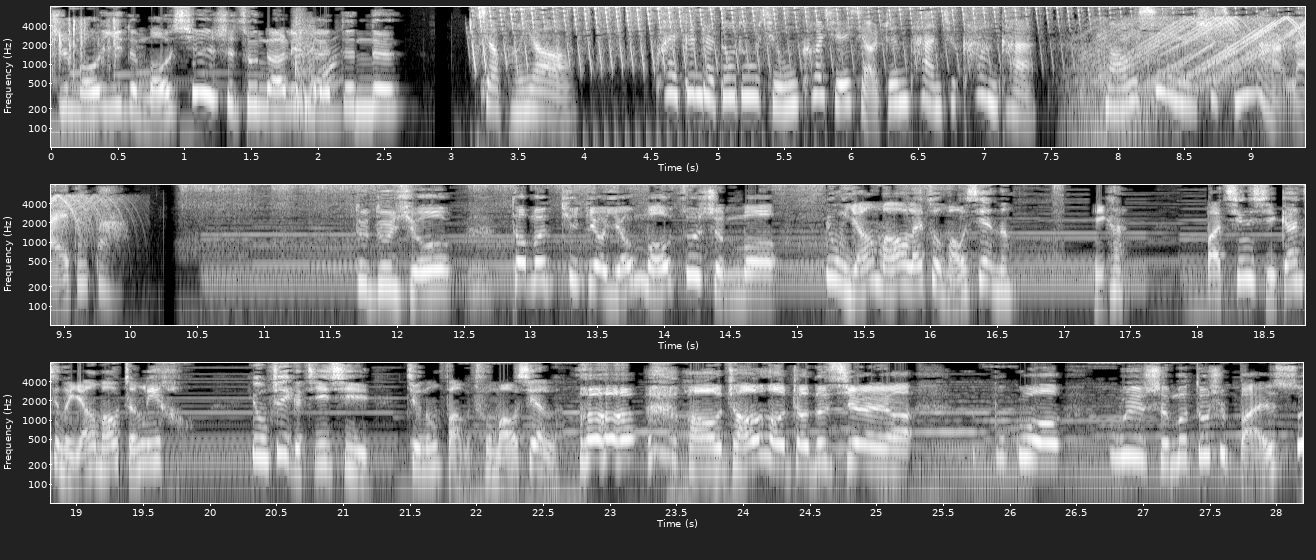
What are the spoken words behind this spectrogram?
织毛衣的毛线是从哪里来的呢？小朋友，快跟着嘟嘟熊科学小侦探去看看，毛线是从哪儿来的吧。嘟嘟熊，他们剃掉羊毛做什么？用羊毛来做毛线呢？你看，把清洗干净的羊毛整理好，用这个机器就能纺出毛线了。哈哈，好长好长的线呀！不过为什么都是白色？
